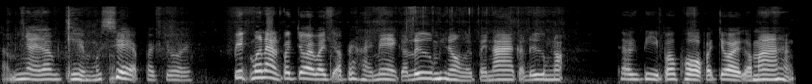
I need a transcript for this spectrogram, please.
ทำใหญ่แล้วมันเค็มมันแซ่บปลาจอย ปิดเมื่อนั้นปลาจอยว่าจะเอาไปหายแม่ก็ลืมพี่น้องเลยไปหน้าก็ลืมเนาะทางที่ป้าพอปลาจอยก็มาหัก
